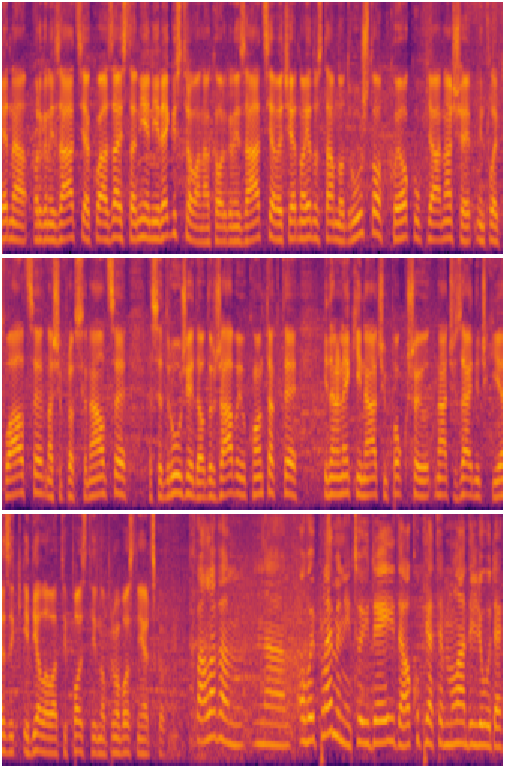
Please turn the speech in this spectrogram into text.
jedna organizacija koja zaista nije ni registrovana kao organizacija, već jedno jednostavno društvo koje okuplja naše intelektualce, naše profesionalce, da se druže i da održavaju kontakte i da na neki način pokušaju naći zajednički jezik i djelovati pozitivno prema Bosni i Hercegovini. Hvala vam na ovoj plemenitoj ideji da okupljate mlade ljude.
